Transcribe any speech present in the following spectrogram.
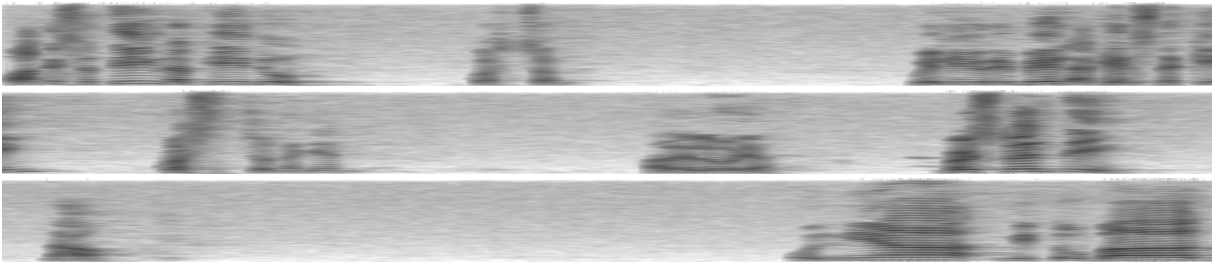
What is the thing that ye do? Question. Will you rebel against the king? question again. Hallelujah. Verse 20. Now, Unya mitubag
